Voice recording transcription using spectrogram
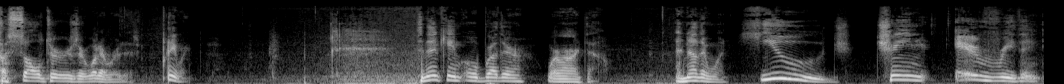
assaulters or whatever it is. Anyway. And then came Oh Brother, Where Art Thou? Another one. Huge change everything.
